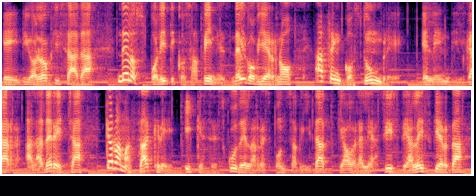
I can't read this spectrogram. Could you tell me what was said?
e ideologizada de los políticos afines del gobierno hacen costumbre el endilgar a la derecha cada masacre y que se escude la responsabilidad que ahora le asiste a la izquierda,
